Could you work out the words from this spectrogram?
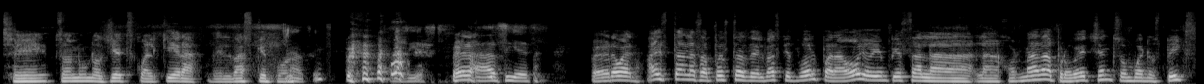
Sí, son unos Jets cualquiera del básquetbol. Ah, Así es. pero, Así es. Pero bueno, ahí están las apuestas del básquetbol para hoy. Hoy empieza la, la jornada, aprovechen, son buenos picks.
